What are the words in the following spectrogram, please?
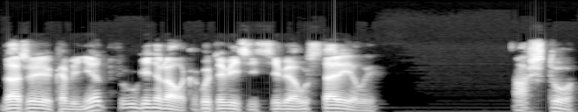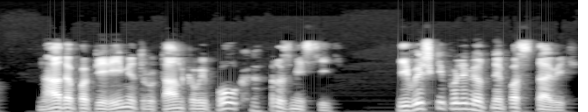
Даже кабинет у генерала какой-то весь из себя устарелый. А что, надо по периметру танковый полк разместить? И вышки пулеметные поставить.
